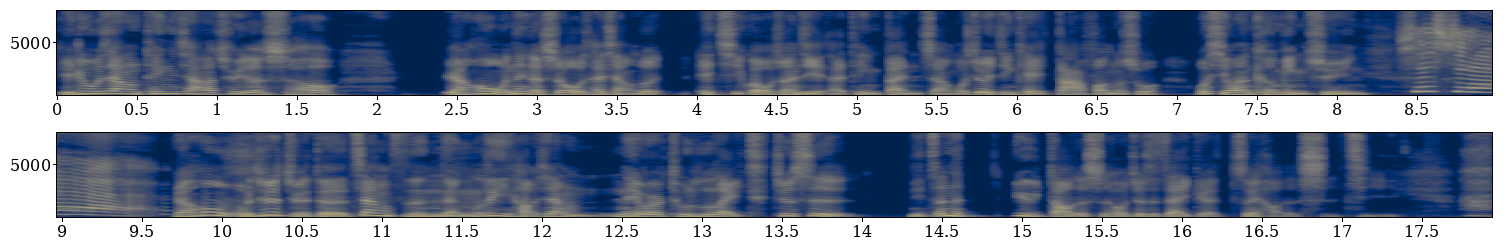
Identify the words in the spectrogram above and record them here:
一路这样听下去的时候，然后我那个时候我才想说，诶，奇怪，我专辑也才听半张，我就已经可以大方的说我喜欢柯敏勋，谢谢。然后我就觉得这样子的能力好像 never too late，就是你真的。遇到的时候，就是在一个最好的时机啊！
